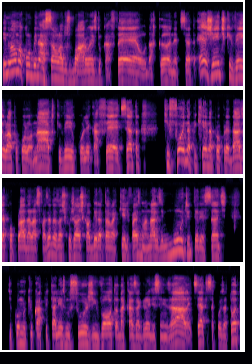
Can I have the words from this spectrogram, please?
e não é uma combinação lá dos barões do café ou da cana, etc. É gente que veio lá para o colonato, que veio colher café, etc., que foi na pequena propriedade acoplada lá às fazendas. Acho que o Jorge Caldeira estava aqui, ele faz uma análise muito interessante de como que o capitalismo surge em volta da Casa Grande Senzala, etc., essa coisa toda.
